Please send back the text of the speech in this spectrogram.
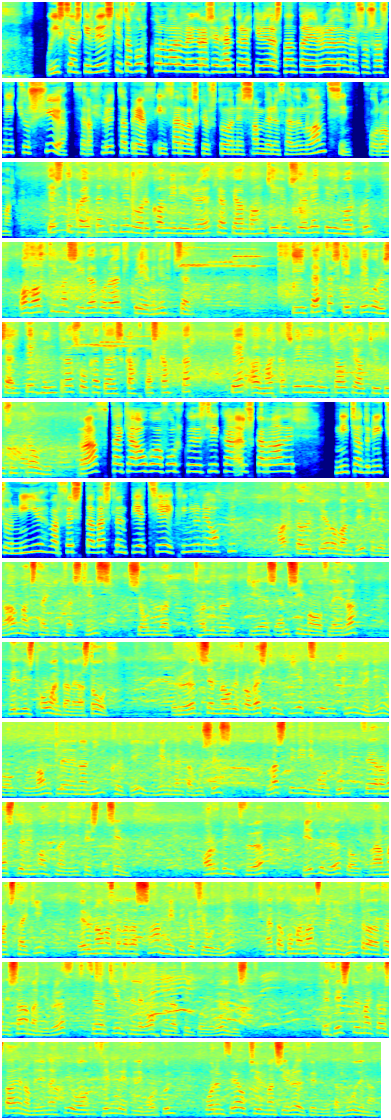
Og íslenskir viðskiptafórkólvar vegra sér heldur ekki við að standa í röðum eins og sást 97 þegar hlutabref í ferðaskrifstofunni samvinnumferðum landsín fóru á marka. Fyrstu kaupendurnir voru komnir í röð hjá fjárvangi um sjöleitið í morgun og hálf tíma síðar voru öll brefin uppseld. Í þetta skipti voru seldir 100 svo kallaði skattaskamtar hver að markasverði 130.000 krónur. Ráftækja áhuga fólk viðist líka elska raðir. 1999 var fyrsta verslun BT í kringlunni opnuð. Markaður hér á landi fyrir rafmakstæki hverskins, sjónvörp, tölfur, GSM-síma og fleira virðist óendanlega stór. Röð sem náði frá verslun BT í kringlunni og langleðina nýkaupi í hinumenda húsins lasti við í morgun þegar að verslunin opnaði í fyrsta sinn. Orðin 2 byðröð og rafmakstæki eru nánast að verða samheiti hjá þjóðinni en það koma landsmenn í hundraðatali saman í röð þegar gildnileg opnunartilbóð er auglýst. Þeir fyrstu mætti á staðin á miðinætti og um fimmleitið í morgun vorum 30 manns í röð fyrir utan búðina.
